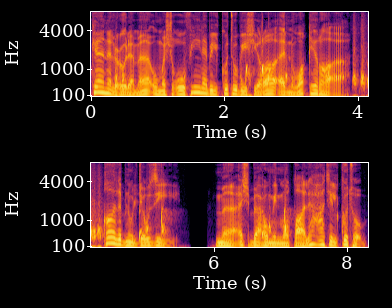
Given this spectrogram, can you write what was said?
كان العلماء مشغوفين بالكتب شراء وقراءة. قال ابن الجوزي ما أشبع من مطالعة الكتب.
